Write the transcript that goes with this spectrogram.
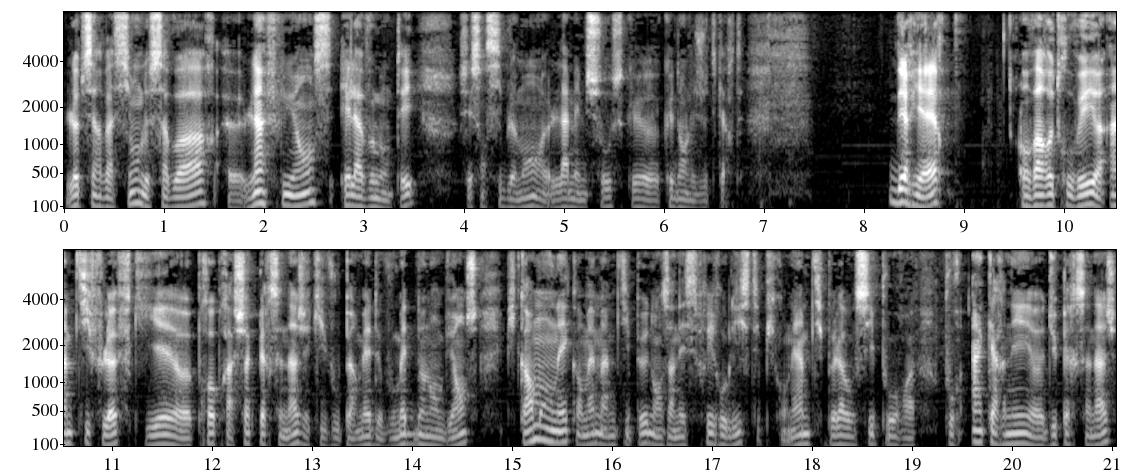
l'observation, le savoir, l'influence et la volonté. C'est sensiblement la même chose que, que dans le jeu de cartes. Derrière, on va retrouver un petit fluff qui est euh, propre à chaque personnage et qui vous permet de vous mettre dans l'ambiance. Puis comme on est quand même un petit peu dans un esprit rôliste et puis qu'on est un petit peu là aussi pour, euh, pour incarner euh, du personnage,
